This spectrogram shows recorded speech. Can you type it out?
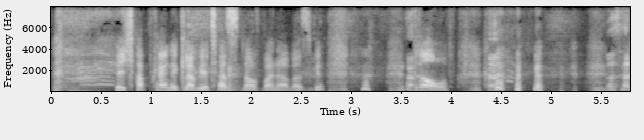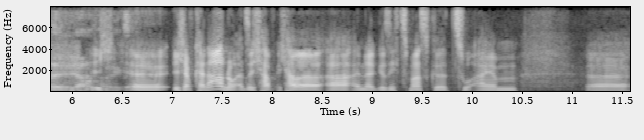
ich habe keine Klaviertasten auf meiner Maske drauf. Was hat er denn da? Ich, äh, ich habe keine Ahnung. Also ich habe ich habe äh, eine Gesichtsmaske zu einem äh, äh,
